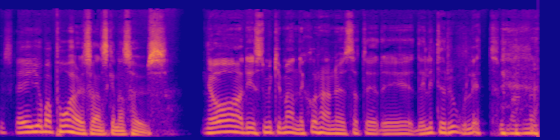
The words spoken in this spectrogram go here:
Vi ska ju jobba på här i Svenskarnas hus. Ja, det är så mycket människor här nu så det, det, det, är lite roligt. Men,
